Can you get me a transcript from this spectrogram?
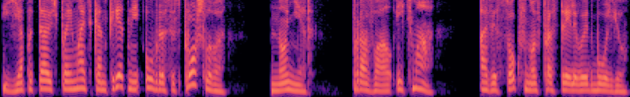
Я пытаюсь поймать конкретный образ из прошлого, но нет. Провал и тьма. А висок вновь простреливает болью.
